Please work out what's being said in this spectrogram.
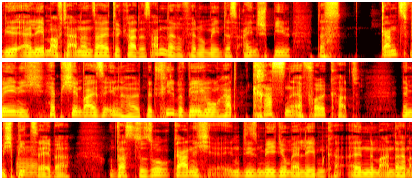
Wir erleben auf der anderen Seite gerade das andere Phänomen, dass ein Spiel, das ganz wenig häppchenweise Inhalt mit viel Bewegung mhm. hat, krassen Erfolg hat nämlich Beat mhm. Saber. Und was du so gar nicht in diesem Medium erleben kannst, in einem anderen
